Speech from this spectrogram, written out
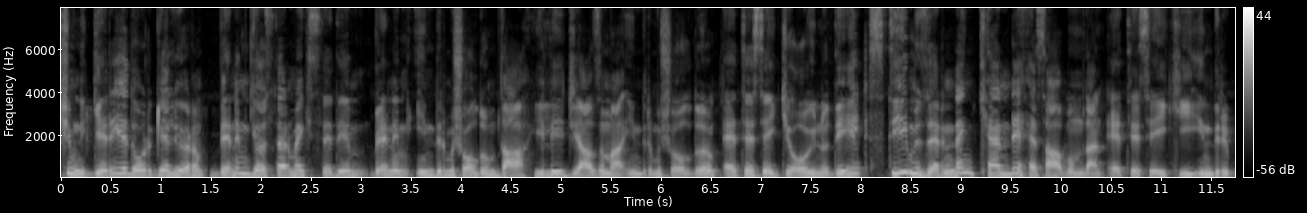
Şimdi geriye doğru geliyorum. Benim göstermek istediğim benim indirmiş olduğum dahili cihazıma indirmiş olduğum E ETS 2 oyunu değil. Steam üzerinden kendi hesabımdan E ETS 2'yi indirip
